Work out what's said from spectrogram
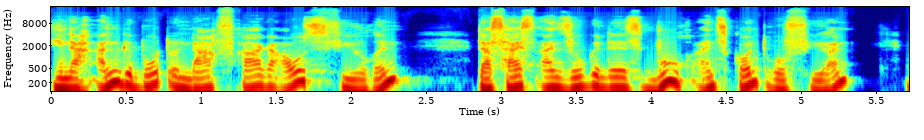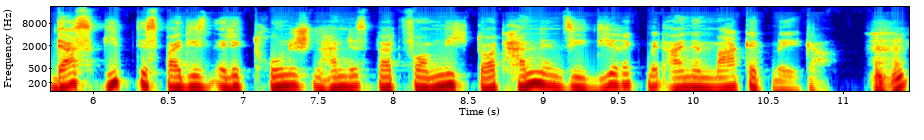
die nach Angebot und Nachfrage ausführen. Das heißt, ein sogenanntes Buch, ein Skontro führen. Das gibt es bei diesen elektronischen Handelsplattformen nicht. Dort handeln sie direkt mit einem Market Maker. Mhm.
